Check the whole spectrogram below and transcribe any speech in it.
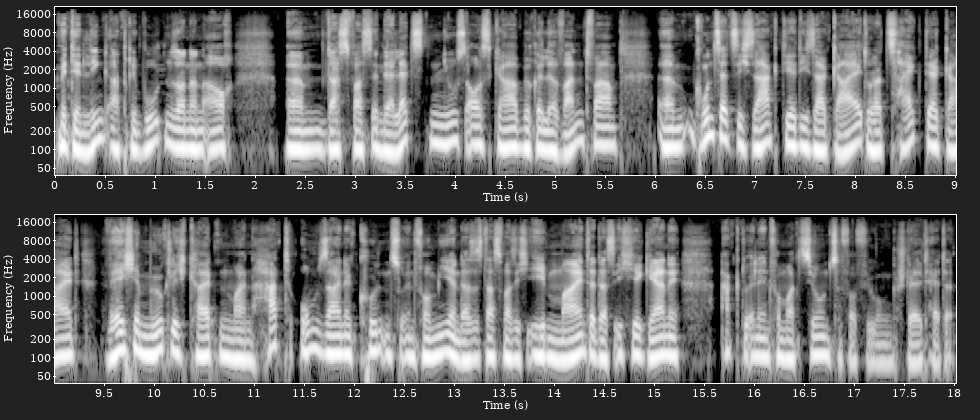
mit den Link-Attributen, sondern auch ähm, das, was in der letzten News-Ausgabe relevant war. Ähm, grundsätzlich sagt dir dieser Guide oder zeigt der Guide, welche Möglichkeiten man hat, um seine Kunden zu informieren. Das ist das, was ich eben meinte, dass ich hier gerne aktuelle Informationen zur Verfügung gestellt hätte.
